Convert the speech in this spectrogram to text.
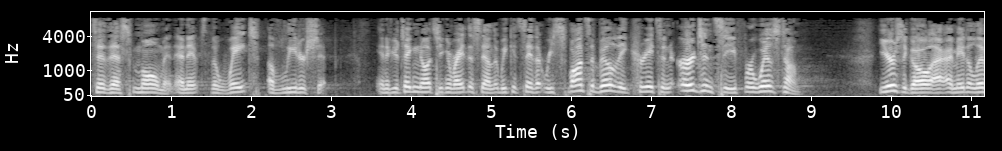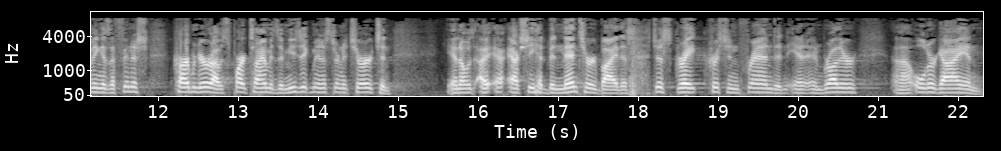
to this moment, and it's the weight of leadership. And if you're taking notes, you can write this down, that we could say that responsibility creates an urgency for wisdom. Years ago, I made a living as a finish carpenter. I was part-time as a music minister in a church and and I was, I actually had been mentored by this just great Christian friend and, and, and brother, uh, older guy and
